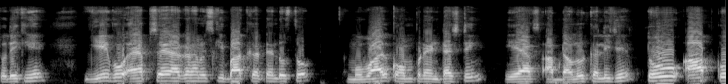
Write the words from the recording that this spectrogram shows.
तो देखिए, ये वो एप्स है, अगर हम इसकी बात करते हैं दोस्तों मोबाइल कॉम्पोनेंट टेस्टिंग ये ऐप्स आप डाउनलोड कर लीजिए। तो आपको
